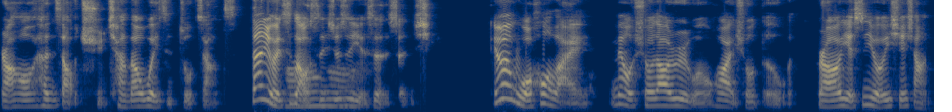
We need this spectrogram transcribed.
然后很少去抢到位置坐这样子，但有一次老师就是也是很生气，哦、因为我后来没有修到日文，我后来修德文，然后也是有一些想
